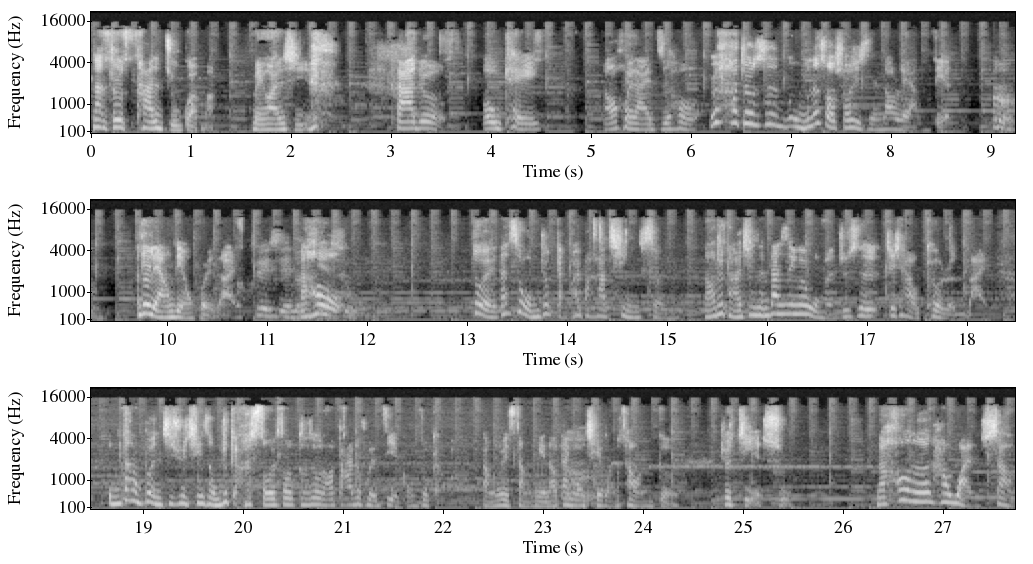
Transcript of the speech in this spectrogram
那就是他是主管嘛，没关系，大家就 OK。然后回来之后，因为他就是我们那时候休息时间到两点，嗯，他就两点回来，所以时间然后对，但是我们就赶快帮他庆生，然后就赶快庆生。但是因为我们就是接下来有客人来，我们当然不能继续庆生，我们就赶快收一收、收一收，然后大家就回自己的工作岗岗位上面，然后蛋糕嗯切完、唱完歌就结束。然后呢，他晚上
